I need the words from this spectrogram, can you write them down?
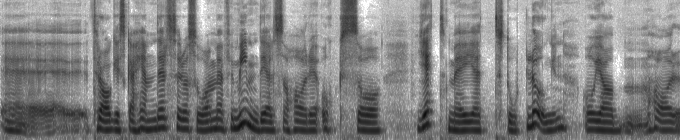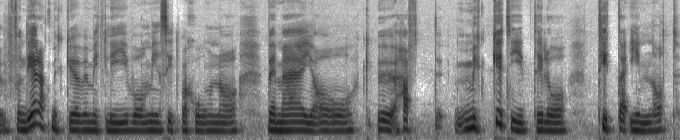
eh, tragiska händelser och så. Men för min del så har det också gett mig ett stort lugn och jag har funderat mycket över mitt liv och min situation och vem är jag och eh, haft mycket tid till att titta inåt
